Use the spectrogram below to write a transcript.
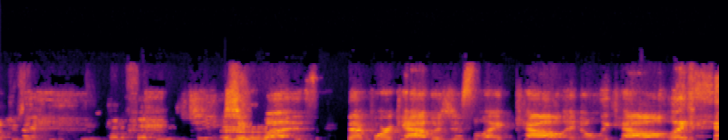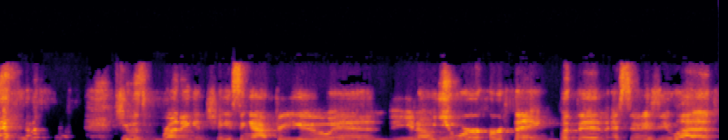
god, she's like she was trying to fuck me. she, she was. That poor cat was just like Kal and only Kal. Like she was running and chasing after you, and you know, you were her thing. But then as soon as you left,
